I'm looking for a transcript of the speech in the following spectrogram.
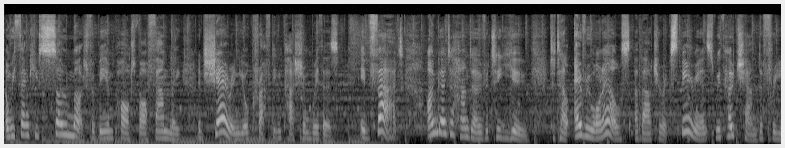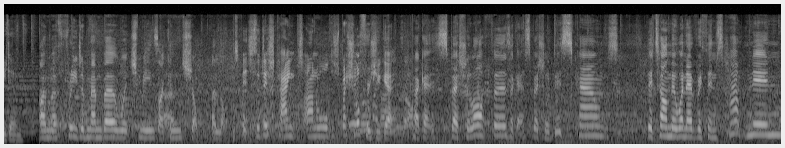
and we thank you so much for being part of our family and sharing your crafting passion with us. In fact, I'm going to hand over to you to tell everyone else about your experience with Hochanda Freedom. I'm a Freedom member, which means I can shop a lot. It's the discounts and all the special offers you get. I get special offers, I get special discounts. They tell me when everything's happening.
